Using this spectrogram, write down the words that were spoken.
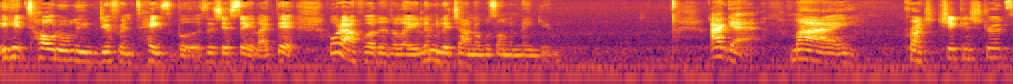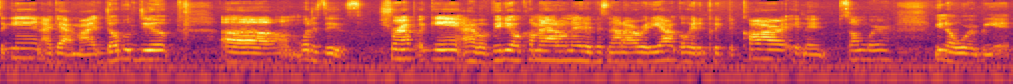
it hit totally different taste buds. Let's just say it like that. But without further delay, let me let y'all know what's on the menu. I got my crunchy chicken strips again. I got my double dip. Um, what is this? Shrimp again. I have a video coming out on that. If it's not already out, go ahead and click the card and then somewhere you know where it be at.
